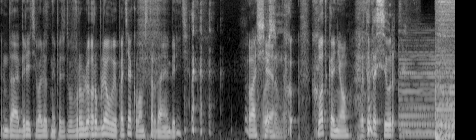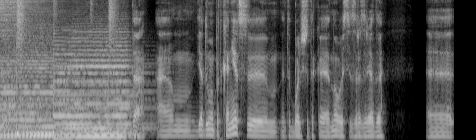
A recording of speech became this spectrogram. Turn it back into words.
Да, берите валютные ипотеки. В рублевую ипотеку в Амстердаме берите. Вообще, ход конем. Вот это сюр. Да, я думаю, под конец э, это больше такая новость из разряда... Э,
